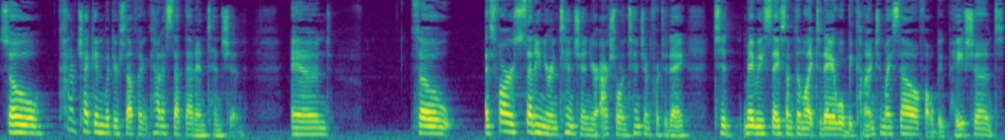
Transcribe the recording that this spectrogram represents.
So, kind of check in with yourself and kind of set that intention. And so, as far as setting your intention, your actual intention for today, to maybe say something like, Today I will be kind to myself, I'll be patient,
